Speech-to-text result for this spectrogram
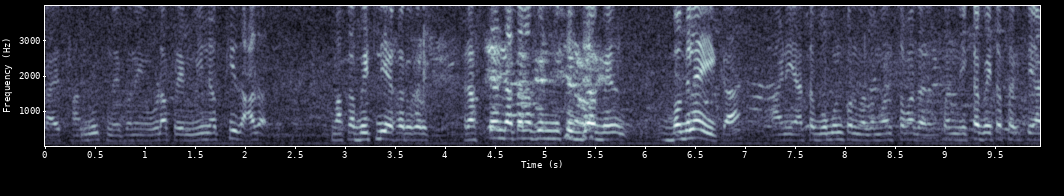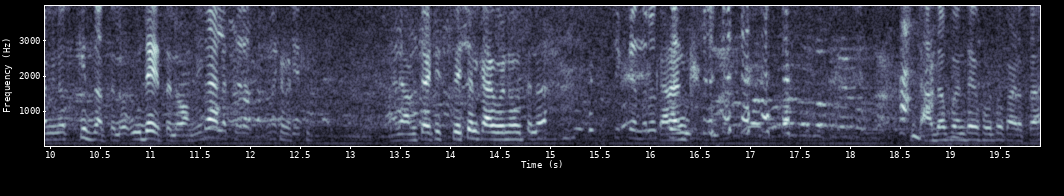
काय सांगूच नाही पण एवढा प्रेम मी नक्कीच आता माका भेटली आहे खरोखर. रस्त्याने जाताना पण मी खूपदा बे- बघलंय का? आणि आता बघून पण मला मन समाधान आहे. पण एका बेटासाठी आम्ही नक्कीच जातलो. उद्या येतलो आम्ही. चला चला नक्कीच आणि आमच्यासाठी स्पेशल काय बनवतलं चिकन रोज कारण दादा पण ते फोटो काढता.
